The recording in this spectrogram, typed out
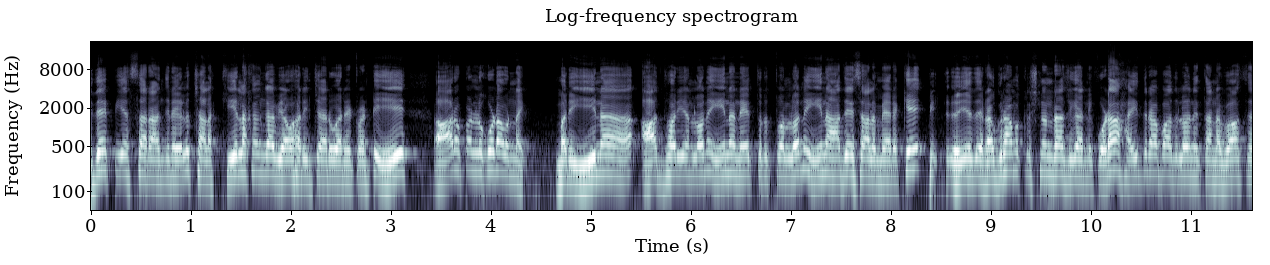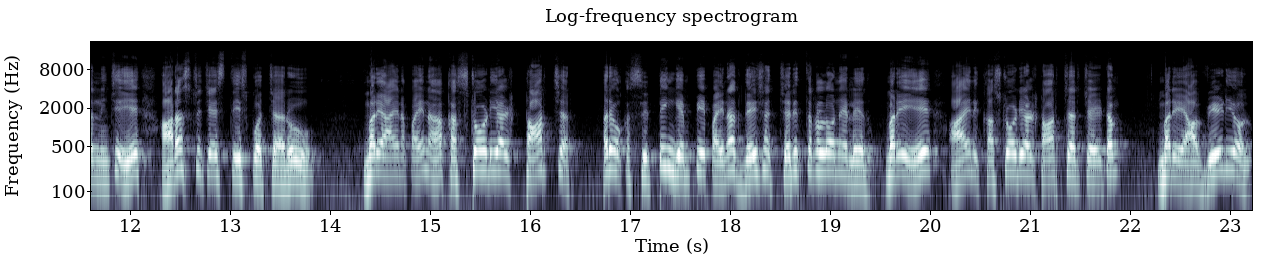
ఇదే పిఎస్ఆర్ ఆంజనేయులు చాలా కీలకంగా వ్యవహరించారు అనేటువంటి ఆరోపణలు కూడా ఉన్నాయి. మరి ఈయన ఆధ్వర్యంలోనే ఈయన నేతృత్వంలోనే ఈయన ఆదేశాల మేరకే రఘురామకృష్ణరాజు గారిని కూడా హైదరాబాద్లోని తన నివాసం నుంచి అరెస్ట్ చేసి తీసుకొచ్చారు. మరి ఆయన పైన కస్టోడియల్ టార్చర్ అరే ఒక సిట్టింగ్ ఎంపీ పైన దేశ చరిత్రలోనే లేదు. మరి ఆయన కస్టోడియల్ టార్చర్ చేయటం మరి ఆ వీడియోలు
